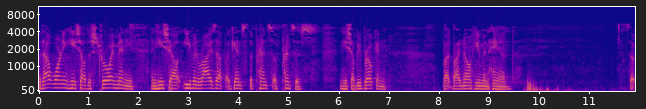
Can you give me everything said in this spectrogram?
Without warning he shall destroy many, and he shall even rise up against the prince of princes. And he shall be broken, but by no human hand. So,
